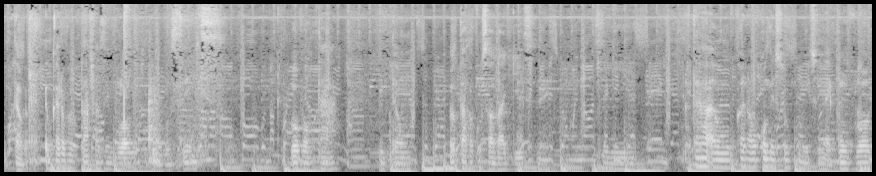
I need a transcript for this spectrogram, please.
Então, eu quero voltar a fazer vlog aqui pra vocês. Vou voltar. Então, eu tava com saudade disso, né? E tá, o canal começou com isso, né? Com vlog,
